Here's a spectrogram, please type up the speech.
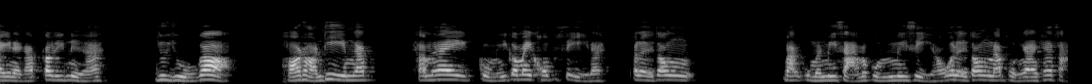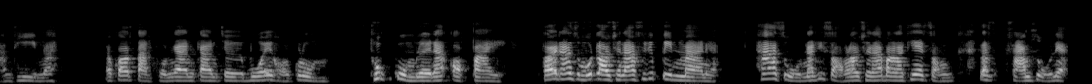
I นะครับเกาหลีเหนือ อยู่ๆก็ขอถอนทีมครับทำให้กลุ่มนี้ก็ไม่ครบสี่นะก็เลยต้อง บางกลุ่มมันมีสามบางกลุ่มมันมีสี่เขาก็เลยต้องนับผลงานแค่สามทีมนะแล้วก็ตัดผลงานการเจอบวยของกลุ่ม ทุกกลุ่มเลยนะออกไป เพราะฉะนั้นสมมติเราชนะฟิลิปปินส์มาเนี่ย5-0นัดที่2เราชนะบังกลาเทศ2 3-0เนี่ย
